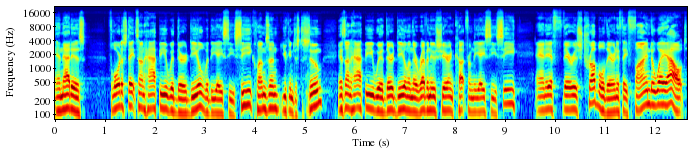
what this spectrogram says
and that is Florida State's unhappy with their deal with the ACC. Clemson, you can just assume, is unhappy with their deal and their revenue share and cut from the ACC. And if there is trouble there and if they find a way out,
